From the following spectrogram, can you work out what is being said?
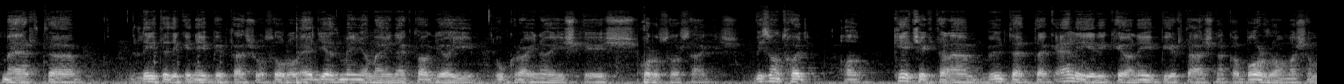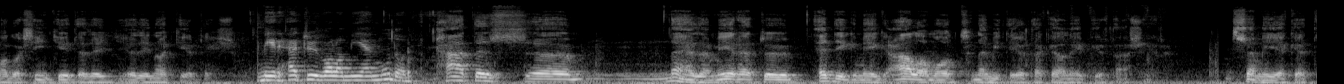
Mert létezik egy népírtásról szóló egyezmény, amelynek tagjai Ukrajna is és Oroszország is. Viszont, hogy a kétségtelen büntettek elérik-e a népírtásnak a borzalmas, a magas szintjét, ez egy, ez egy nagy kérdés. Mérhető valamilyen módon? Hát ez nehezen mérhető. Eddig még államot nem ítéltek el népírtásért. Személyeket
